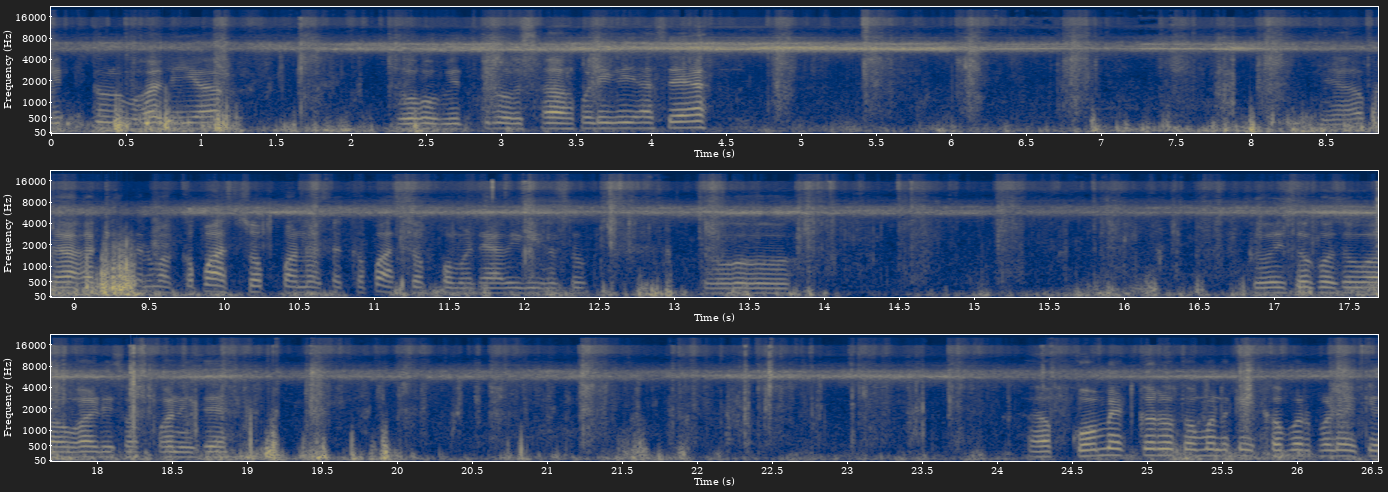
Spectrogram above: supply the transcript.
મિત્રો ભાલિયા તો મિત્રો, સાહ પડી ગયા છે. આપણે આ ખેતરમાં કપાસ સોંપવાનો છે. કપાસ સોંપવા માટે આવી ગયો હતું તો જોઈ શકો છો આ વાડી સોંપવાની છે. આપ કોમેન્ટ કરો તો મને કંઈ ખબર પડે કે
